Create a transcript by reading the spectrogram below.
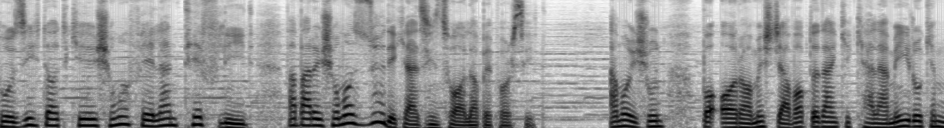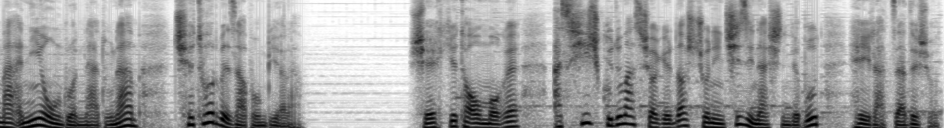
توضیح داد که شما فعلا تفلید و برای شما زوده که از این سوالا بپرسید. اما ایشون با آرامش جواب دادن که کلمه ای رو که معنی اون رو ندونم چطور به زبون بیارم؟ شیخ که تا اون موقع از هیچ کدوم از شاگرداش این چیزی نشنیده بود حیرت زده شد.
